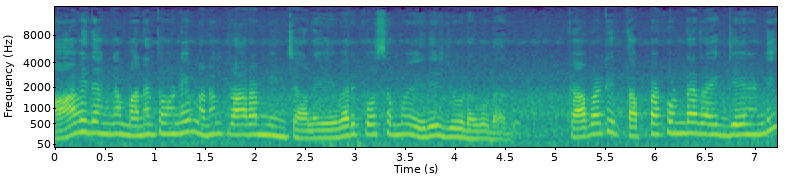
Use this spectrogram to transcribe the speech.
ఆ విధంగా మనతోనే మనం ప్రారంభించాలి. ఎవరి కోసమో ఏది చూడకూడదు. కాబట్టి తప్పకుండా లైక్ చేయండి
